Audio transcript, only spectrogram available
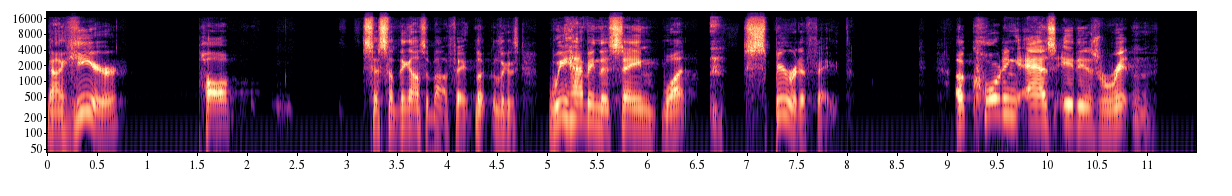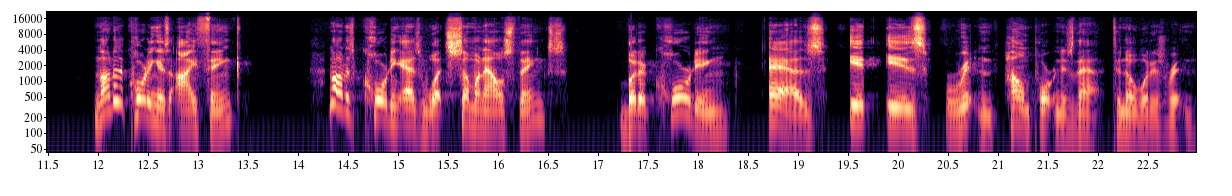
Now, here, Paul says something else about faith. Look, look at this. We having the same what? Spirit of faith. According as it is written. Not according as I think, not according as what someone else thinks, but according as it is written. How important is that to know what is written?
